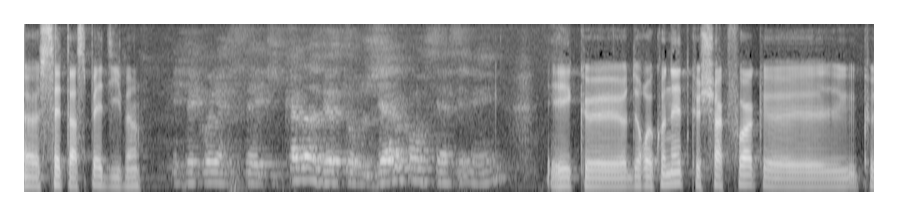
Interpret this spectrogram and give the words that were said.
euh, cet aspect divin. E et que de reconnaître que chaque fois que, que,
